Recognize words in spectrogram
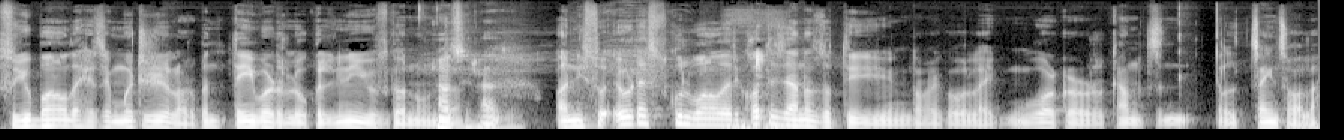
सो यो बनाउँदाखेरि चाहिँ मटेरियलहरू पनि त्यहीबाट लोकली नै युज गर्नुहुन्छ। अनि सो एउटा स्कुल बनाउँदाखेरि कतिजना जति तपाईँको लाइक वर्करहरू काम चाहिन्छ होला?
